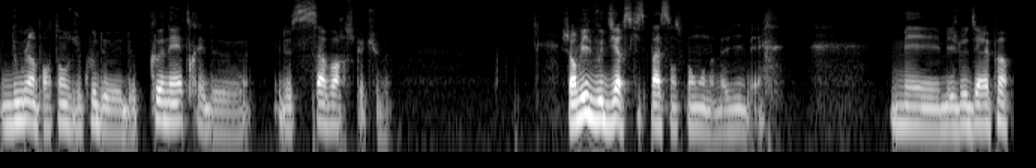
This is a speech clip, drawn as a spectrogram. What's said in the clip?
D'où l'importance du coup de, connaître et de, de savoir ce que tu veux. J'ai envie de vous dire ce qui se passe en ce moment dans ma vie, mais, mais, mais je le dirai pas.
